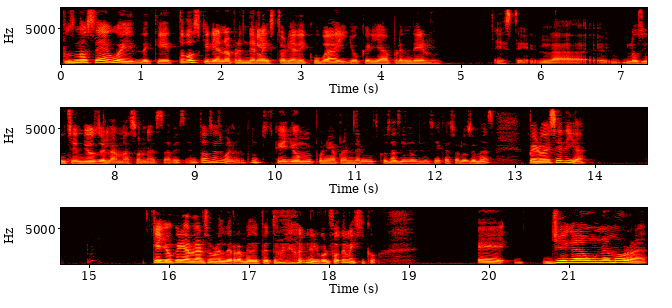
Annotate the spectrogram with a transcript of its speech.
pues no sé, güey, de que todos querían aprender la historia de Cuba y yo quería aprender este, la, los incendios del Amazonas, ¿sabes? Entonces, bueno, el punto es que yo me ponía a aprender mis cosas y no les hacía caso a los demás, pero ese día que yo quería hablar sobre el derrame de petróleo en el Golfo de México, eh, llega una morra.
